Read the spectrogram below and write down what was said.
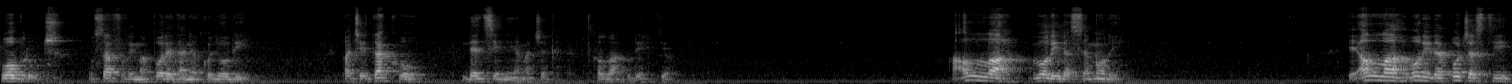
u obruč, u safovima poredani oko ljudi. Pa će tako decenijama čekati. Allahu bude htio. Allah voli da se moli. I Allah voli da počasti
